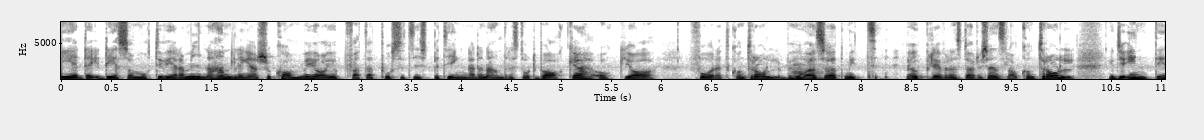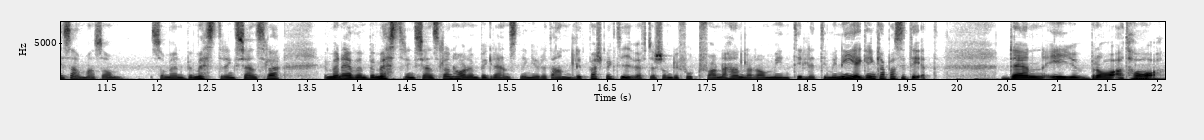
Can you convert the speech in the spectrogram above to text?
är det, det som motiverar mina handlingar så kommer jag uppfatta ett positivt beting när den andra står tillbaka och jag får ett kontrollbehov. Mm. Alltså att mitt, jag upplever en större känsla av kontroll. Det är ju inte är samma som, som en bemästringskänsla. Men även bemästringskänslan har en begränsning ur ett andligt perspektiv eftersom det fortfarande handlar om min tillit till min egen kapacitet. Den är ju bra att ha. Mm.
